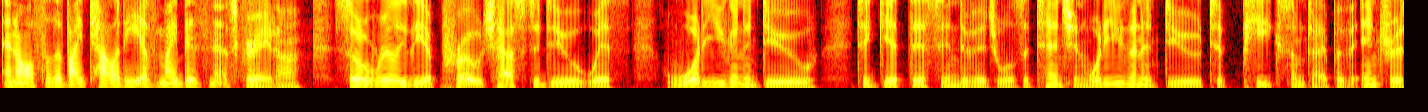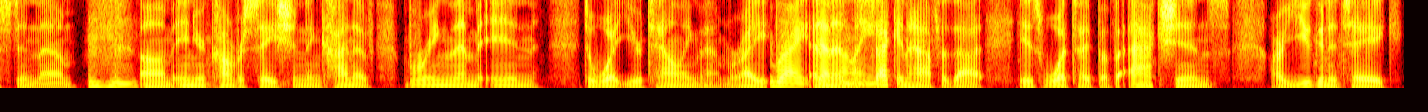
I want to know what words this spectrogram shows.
and also the vitality of my business. That's great, huh? So, really, the approach has to do with what are you going to do to get this individual's attention? What are you going to do to pique some type of interest in them mm-hmm. um, in your conversation and kind of bring them in to what you're telling them, right? Right. And definitely. then the second half of that is what type of actions are you going to take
